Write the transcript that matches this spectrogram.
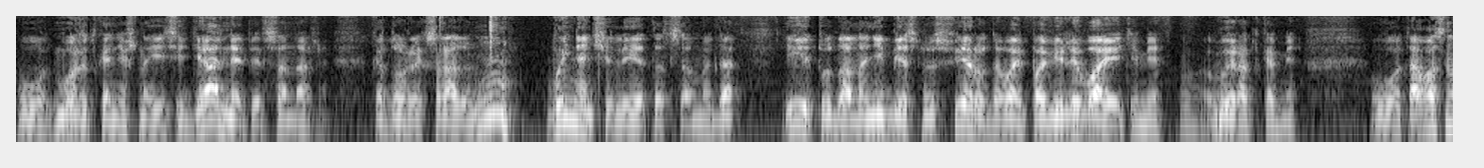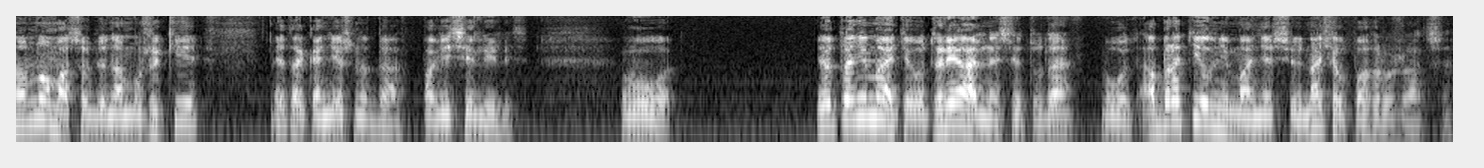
Вот, может, конечно, есть идеальные персонажи, которых сразу, ну, вынянчили этот самый, да, и туда, на небесную сферу, давай, повелевай этими выродками. Вот, а в основном, особенно мужики, это, конечно, да, повеселились. Вот. И вот понимаете, вот реальность эту, да, вот, обратил внимание, все, начал погружаться.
